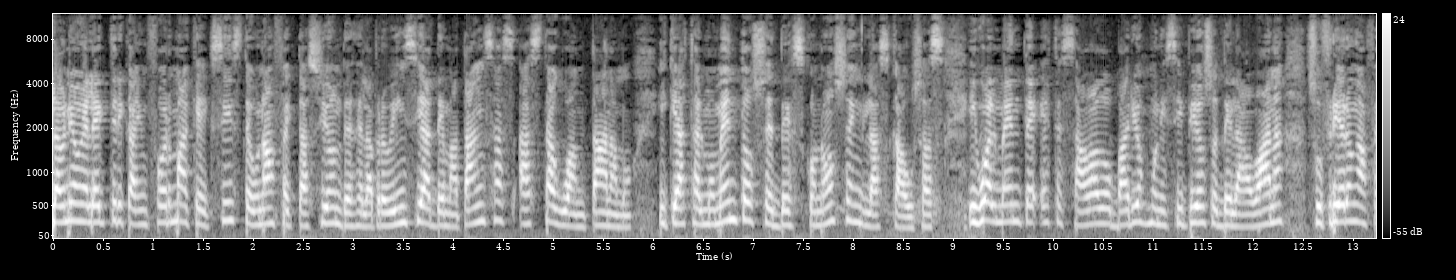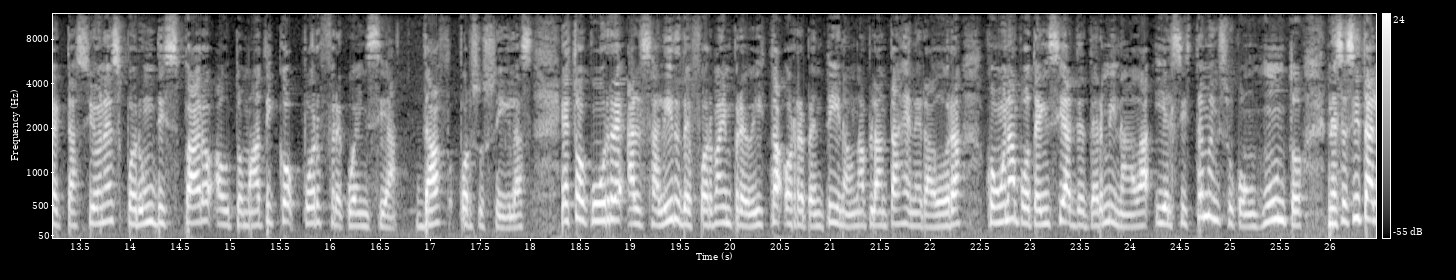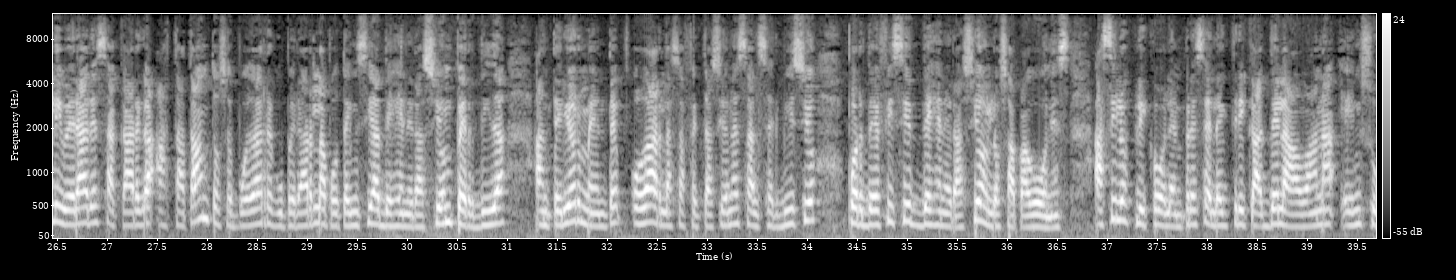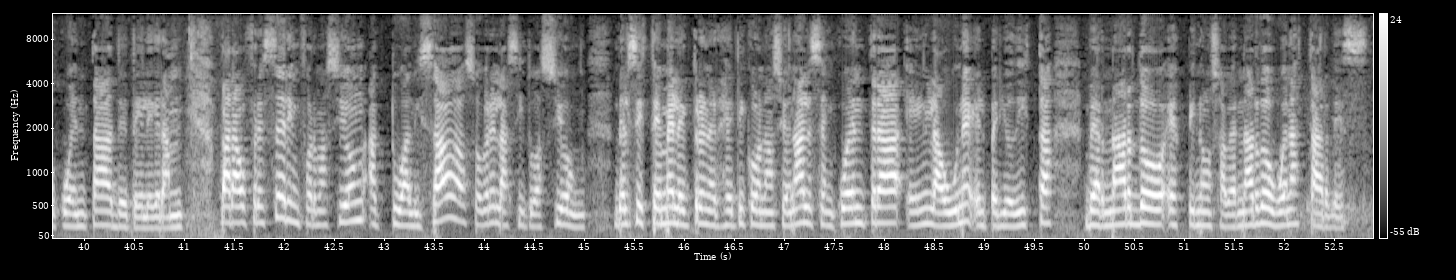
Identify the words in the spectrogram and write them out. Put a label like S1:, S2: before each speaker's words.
S1: La Unión Eléctrica informa que existe una afectación desde la provincia de Matanzas hasta Guantánamo y que hasta el momento se desconocen las causas. Igualmente, este sábado varios municipios de La Habana sufrieron afectaciones por un disparo automático por frecuencia, DAF por sus siglas. Esto ocurre al salir de forma imprevista o repentina una planta generadora con una potencia determinada y el sistema en su conjunto necesita liberar esa carga hasta tanto se pueda recuperar la potencia de generación perdida anteriormente o dar las afectaciones al servicio por déficit de generación, los apagones. Así lo explicó la empresa eléctrica de La Habana en su cuenta de Telegram. Para ofrecer información actualizada sobre la situación del sistema electroenergético nacional se encuentra en la UNE el periodista Bernardo Espinosa. Bernardo, buenas tardes.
